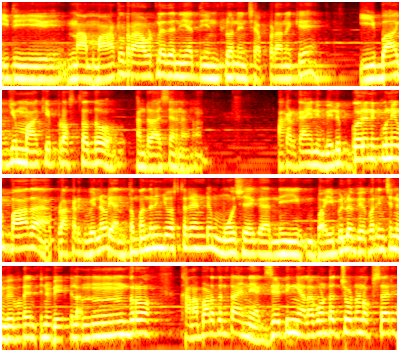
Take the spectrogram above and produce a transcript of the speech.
ఇది నా మాటలు రావట్లేదన్నయ్య దీంట్లో నేను చెప్పడానికి. ఈ భాగ్యం మాకు ఎప్పుడు వస్తుందో అని రాశాను అక్కడికి ఆయన వెళ్ళిపోరనుకునే బాధ. ఇప్పుడు అక్కడికి వెళ్ళినప్పుడు నుంచి చూస్తాడండి మోసే గారిని బైబిల్లో వివరించిన వివరించిన వ్యక్తులందరూ కనబడుతుంటే ఆయన ఎగ్జైటింగ్ ఎలాగుంటుంది చూడండి ఒకసారి.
